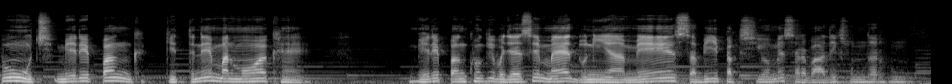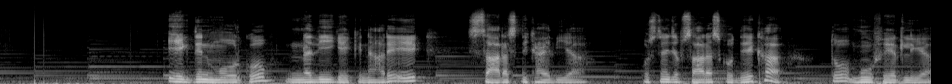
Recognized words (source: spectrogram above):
पूंछ, मेरे पंख कितने मनमोहक हैं। मेरे पंखों की वजह से मैं दुनिया में सभी पक्षियों में सर्वाधिक सुंदर हूँ। एक दिन मोर को नदी के किनारे एक सारस दिखाई दिया। उसने जब सारस को देखा तो मुँह फेर लिया।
